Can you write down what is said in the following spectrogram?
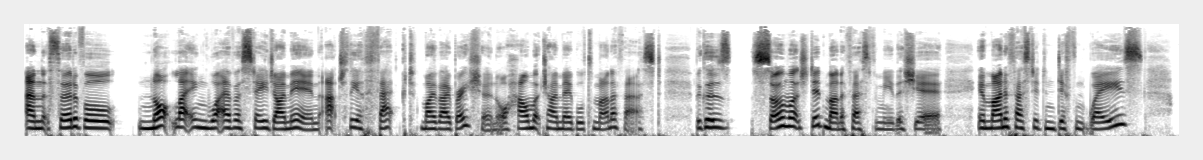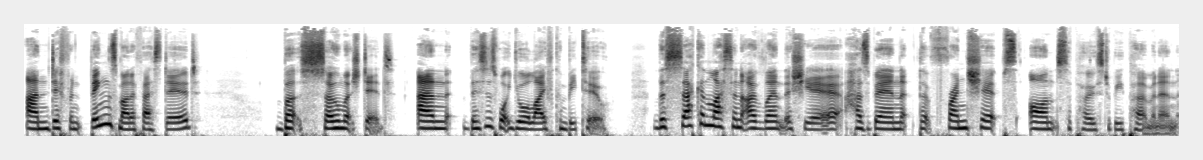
and third of all not letting whatever stage I'm in actually affect my vibration or how much I'm able to manifest. Because so much did manifest for me this year. It manifested in different ways and different things manifested, but so much did. And this is what your life can be too. The second lesson I've learned this year has been that friendships aren't supposed to be permanent.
